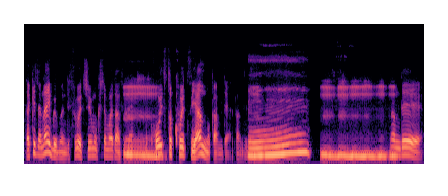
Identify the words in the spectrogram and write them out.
だけじゃない部分ですごい注目してもらえたんですね。こいつとこいつやんのかみたいな感じうで。ーん。うんうんうんうんうん。なんで、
